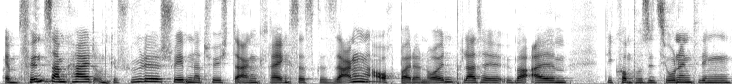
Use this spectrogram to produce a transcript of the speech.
Empfindsamkeit und Gefühle schweben natürlich dank Renkses Gesang auch bei der neuen Platte über allem. Die Kompositionen klingen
